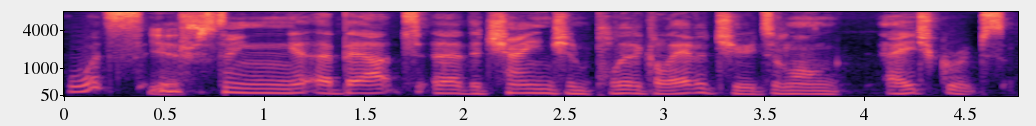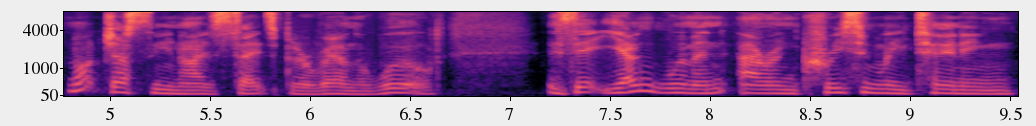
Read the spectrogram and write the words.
what's yes. interesting about uh, the change in political attitudes along age groups, not just in the United States, but around the world, is that young women are increasingly turning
